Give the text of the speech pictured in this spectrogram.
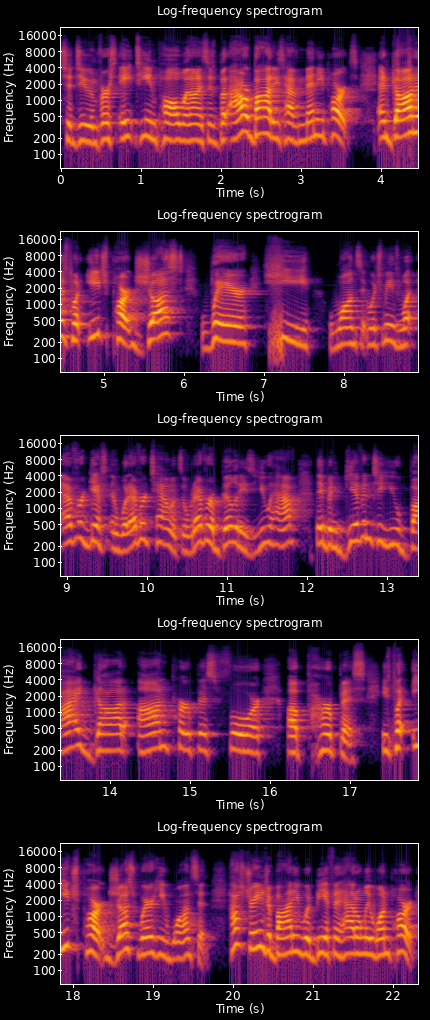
to do. In verse 18, Paul went on and says, But our bodies have many parts, and God has put each part just where He wants it, which means whatever gifts and whatever talents and whatever abilities you have, they've been given to you by God on purpose for a purpose. He's put each part just where He wants it. How strange a body would be if it had only one part.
